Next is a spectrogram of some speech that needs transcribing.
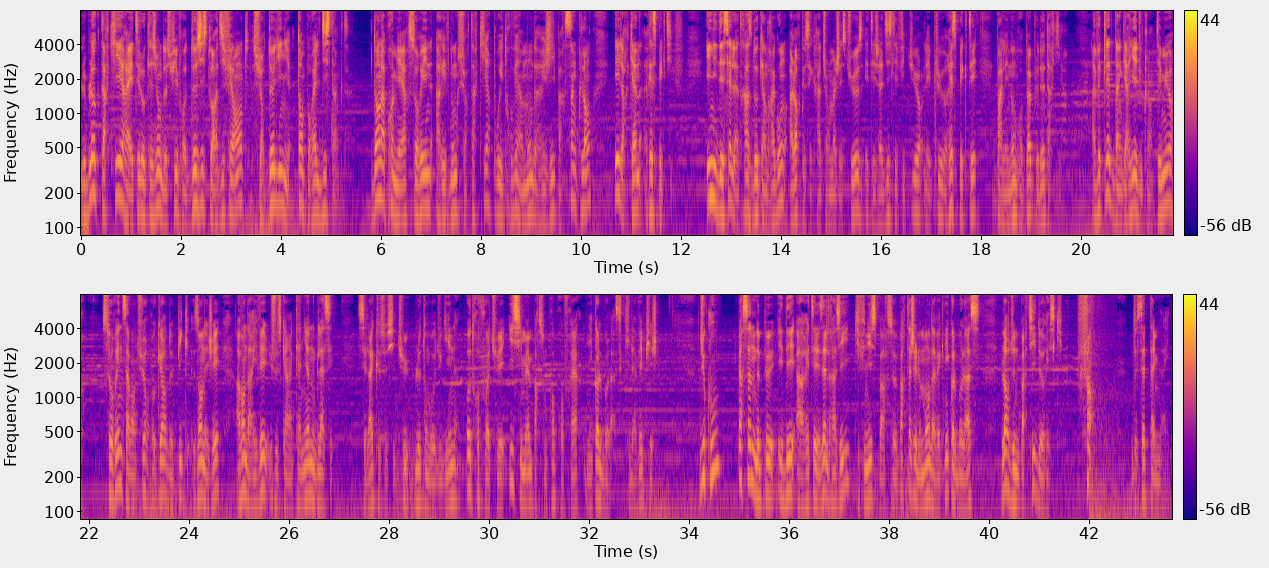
Le blog Tarkir a été l'occasion de suivre deux histoires différentes sur deux lignes temporelles distinctes. Dans la première, Sorin arrive donc sur Tarkir pour y trouver un monde régi par cinq clans et leurs cannes respectifs. Il n'y décèle la trace d'aucun dragon alors que ces créatures majestueuses étaient jadis les figures les plus respectées par les nombreux peuples de Tarkir. Avec l'aide d'un guerrier du clan Temur, Sorin s'aventure au cœur de pics enneigés avant d'arriver jusqu'à un canyon glacé. C'est là que se situe le tombeau du Guin, autrefois tué ici même par son propre frère Nicole Bolas, qui l'avait piégé. Du coup, personne ne peut aider à arrêter les Eldrazi, qui finissent par se partager le monde avec Nicole Bolas lors d'une partie de risque. Fin de cette timeline.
